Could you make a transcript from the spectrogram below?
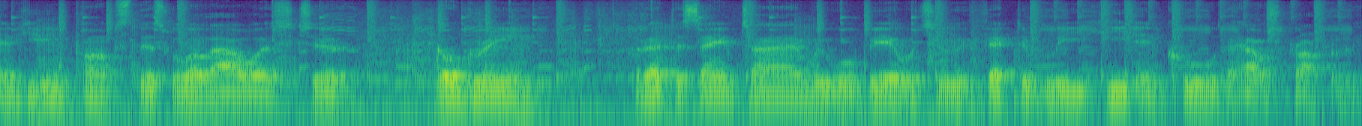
and heating pumps, this will allow us to go green, but at the same time we will be able to effectively heat and cool the house properly.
